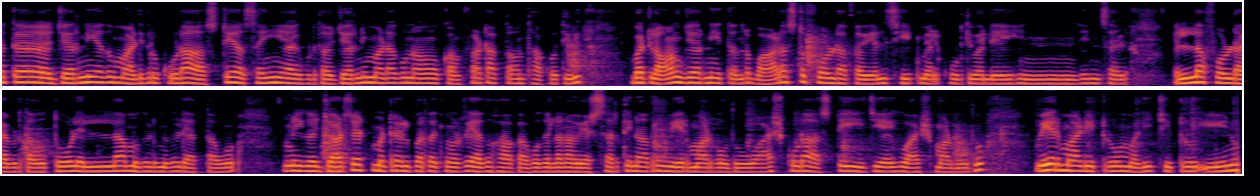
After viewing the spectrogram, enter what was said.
ಮತ್ತು ಜರ್ನಿ ಅದು ಮಾಡಿದರೂ ಕೂಡ ಅಷ್ಟೇ ಅಸಹ್ಯ ಆಗಿಬಿಡ್ತಾವೆ. ಜರ್ನಿ ಮಾಡಾಗೂ ನಾವು ಕಂಫರ್ಟ್ ಆಗ್ತಾವಂತ ಹಾಕೋತೀವಿ. ಬಟ್ ಲಾಂಗ್ ಜರ್ನಿ ಇತ್ತಂದ್ರೆ ಭಾಳಷ್ಟು ಫೋಲ್ಡ್ ಆಗ್ತಾವೆ. ಎಲ್ಲಿ ಸೀಟ್ ಮೇಲೆ ಕೂಡ್ತೀವಿ, ಅಲ್ಲಿ ಹಿಂದಿನ ಸೈಡ್ ಎಲ್ಲ ಫೋಲ್ಡ್ ಆಗಿಬಿಡ್ತಾವೆ. ತೋಳೆಲ್ಲ ಮುದುಡಿ ಮುದುಡಿ ಆಗ್ತಾವೆ ಈಗ ಜಾರ್ಜೆಟ್ ಮಟೀರಿಯಲ್ ಬರ್ತೈತೆ ನೋಡ್ರಿ, ಅದು ಹಾಗಾಗೋದಿಲ್ಲ. ನಾವು ಎಷ್ಟು ಸರ್ತಿನಾದರೂ ವೇರ್ ಮಾಡ್ಬೋದು. ವಾಶ್ ಕೂಡ ಅಷ್ಟೇ ಈಸಿಯಾಗಿ ವಾಶ್ ಮಾಡ್ಬೋದು. ವೇರ್ ಮಾಡಿಟ್ರು, ಮಡಿಚಿಟ್ರು, ಏನೂ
